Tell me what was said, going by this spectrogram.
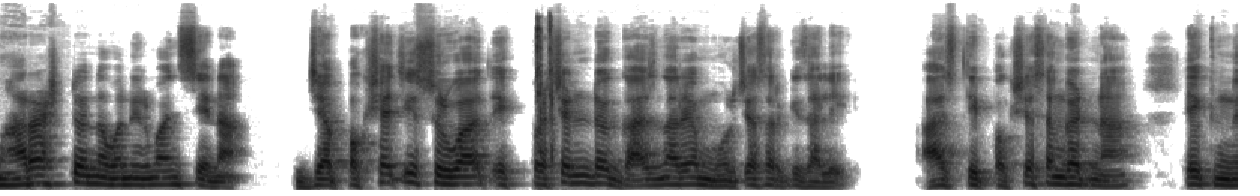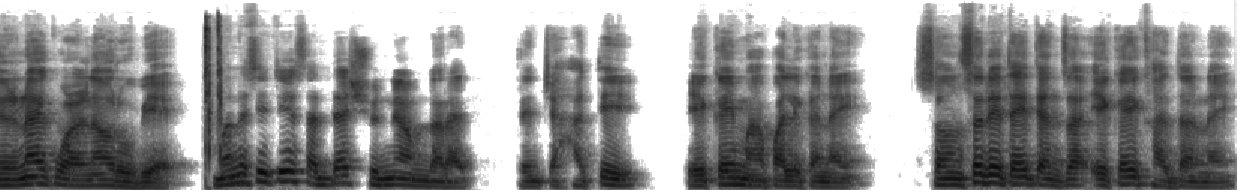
महाराष्ट्र नवनिर्माण सेना ज्या पक्षाची सुरुवात एक प्रचंड गाजणाऱ्या मोर्चासारखी झाली. आज ती पक्ष संघटना एक निर्णायक वळणावर उभी आहे. मनसेचे सध्या शून्य आमदार आहेत. त्यांच्या हाती एकही महापालिका नाही. संसदेतही त्यांचा एकही खासदार नाही.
